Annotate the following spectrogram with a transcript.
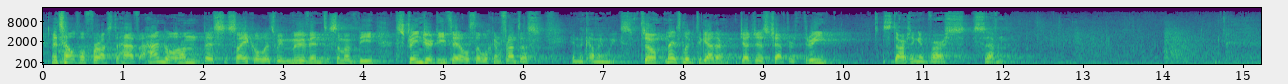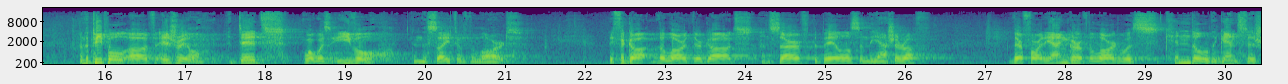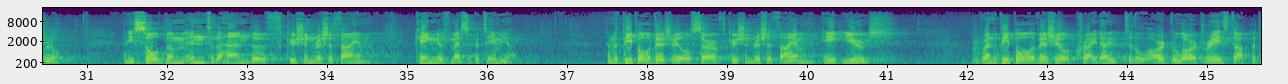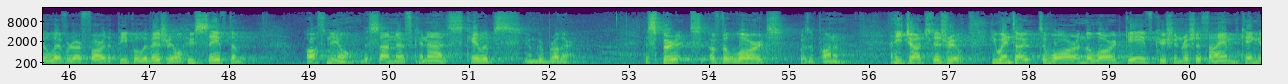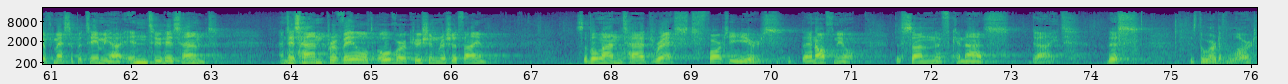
And it's helpful for us to have a handle on this cycle as we move into some of the stranger details that will confront us in the coming weeks. So let's look together, Judges chapter 3, starting at verse 7. And the people of Israel did what was evil in the sight of the Lord. They forgot the Lord their God and served the Baals and the Asheroth. Therefore, the anger of the Lord was kindled against Israel, and he sold them into the hand of Cushan Rishathaim, king of Mesopotamia. And the people of Israel served Cushan Rishathaim eight years. But when the people of Israel cried out to the Lord, the Lord raised up a deliverer for the people of Israel who saved them Othniel, the son of Kenaz, Caleb's younger brother. The Spirit of the Lord was upon him and he judged Israel. He went out to war, and the Lord gave Cushan Rishathaim, king of Mesopotamia, into his hand. And his hand prevailed over Cushan Rishathaim. So the land had rest forty years. Then Othniel, the son of Kenaz, died. This is the word of the Lord.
